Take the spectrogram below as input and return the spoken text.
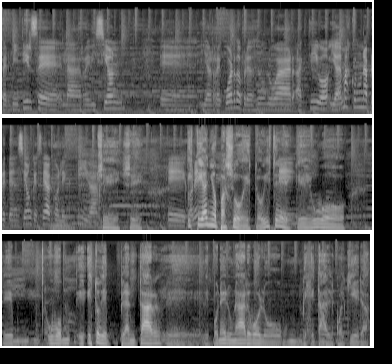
permitirse la revisión eh, y el recuerdo, pero desde un lugar activo y además con una pretensión que sea colectiva. Sí, sí. Eh, este año pasó esto, ¿viste? Que hubo, eh, hubo esto de plantar, de poner un árbol o un vegetal cualquiera.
